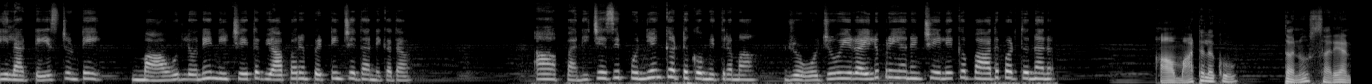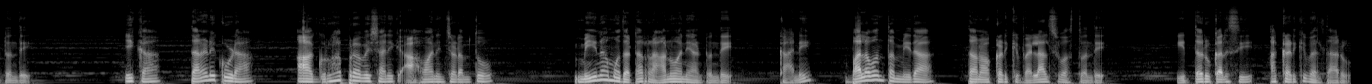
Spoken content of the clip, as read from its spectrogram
ఇలా టేస్ట్ ఉంటే మా ఊర్లోనే నీ చేత వ్యాపారం పెట్టించేదాన్ని కదా. ఆ పని చేసి పుణ్యం కట్టుకో మిత్రమా. రోజూ ఈ రైలు ప్రయాణం చేయలేక బాధపడుతున్నాను. ఆ మాటలకు తను సరే అంటుంది. ఇక తనని కూడా ఆ గృహప్రవేశానికి ఆహ్వానించడంతో మీనా మొదట రాను అని అంటుంది. కాని బలవంతం మీద తను అక్కడికి వెళ్ళాల్సి వస్తుంది. ఇద్దరూ కలిసి అక్కడికి వెళ్తారు.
